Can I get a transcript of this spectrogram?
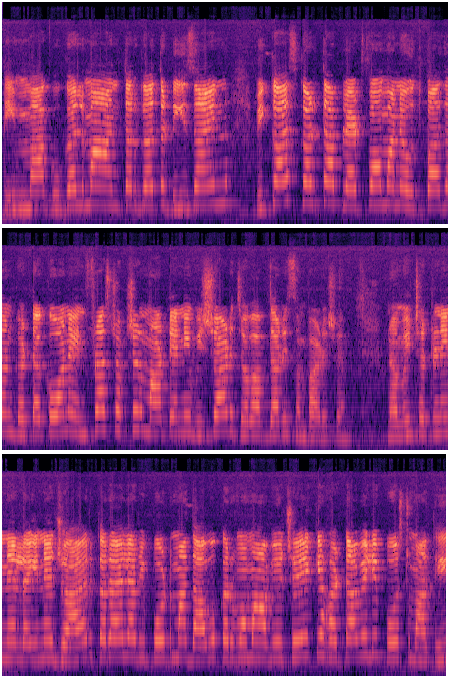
ટીમમાં ગૂગલમાં અંતર્ગત ડિઝાઇન વિકાસ કરતા પ્લેટફોર્મ અને ઉત્પાદન ઘટકો અને ઇન્ફ્રાસ્ટ્રક્ચર માટેની વિશાળ જવાબદારી સંભાળે છે. નવી છટણીને લઈને જાહેર કરાયેલા રિપોર્ટમાં દાવો કરવામાં આવ્યો છે કે હટાવેલી પોસ્ટમાંથી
